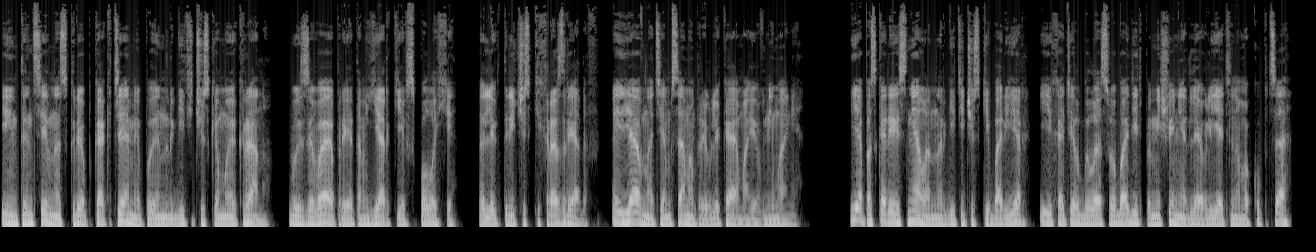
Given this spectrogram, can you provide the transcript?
и интенсивно скреб когтями по энергетическому экрану, вызывая при этом яркие всполохи электрических разрядов явно тем самым привлекая мое внимание. Я поскорее снял энергетический барьер и хотел было освободить помещение для влиятельного купца,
